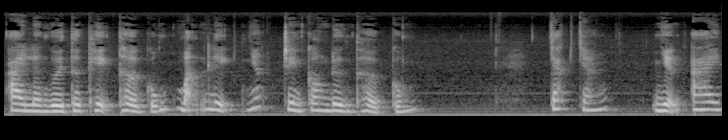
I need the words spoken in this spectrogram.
ai là người thực hiện thờ cúng mãnh liệt nhất trên con đường thờ cúng. Chắc chắn những ai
